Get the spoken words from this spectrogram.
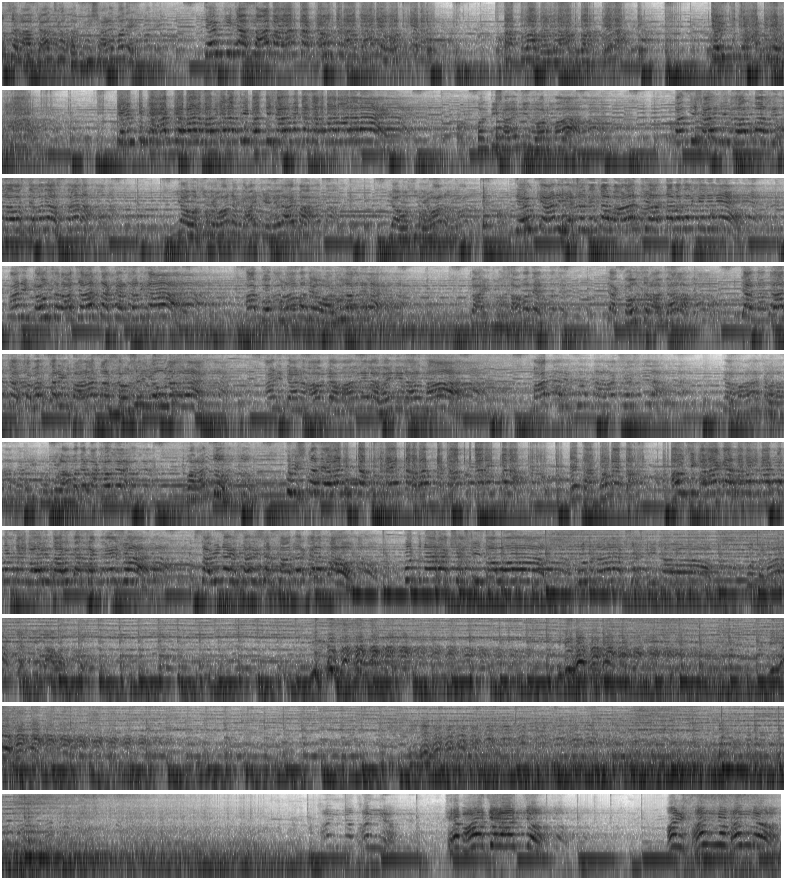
कंस राजाच्या बंदीशाळेमध्ये देवकीच्या सहा बाळांचा कंस राजाने वध केला. सातवा बळीराम वध केला. देवकीचे आठवे बाळ देवकीचे आठवे बाळ वध केला ती बंदीशाळेमध्ये जन्माला आलेला आहे. बंदीशाळेची द्वारपाल बंदीशाळेची द्वारपाल निद्रावस्थेमध्ये असताना या वसुदेवानं काय केलेलं आहे पा या वसुदेवानं देवकी आणि यशोदेच्या बाळांची आणि कंस राजाचा कर्दनकार हा गोकुळामध्ये वाढू लागलेला आहे. काही दिवसामध्ये त्या कंस राजाला त्या नंदाच्या चमत्कारिक बाळाचा संशय येऊ लागला आहे. आणि त्यानं आपल्या मानलेल्या बहिणीला अर्थात माता राक्षसीला त्या बाळाच्या वधासाठी गोकुळामध्ये आहे. परंतु कृष्णदेवाने त्या पुतळ्याचा कशा 단나 단나 해봐야지라 아니 단나 단나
